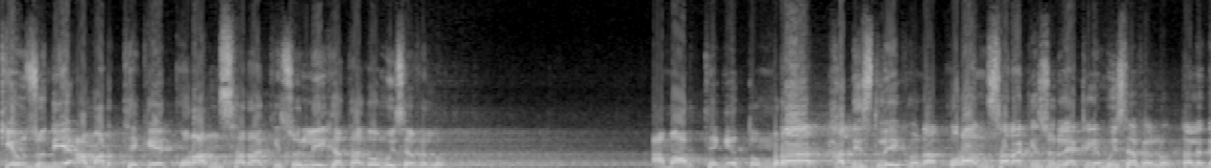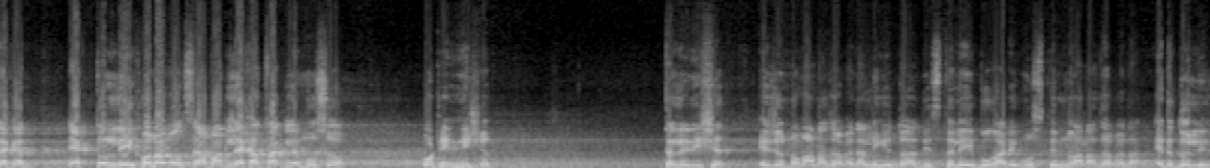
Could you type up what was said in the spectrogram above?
কেউ যদি আমার থেকে কোরআন ছাড়া কিছু লেখা থাকো, মুছে ফেলো। আমার থেকে তোমরা হাদিস লেখো না, কোরআন ছাড়া কিছু লেখলে মুছে ফেলো। তাহলে দেখেন, এক তো লেখো না বলছে, আবার লেখা থাকলে মুছো। কঠিন নিষেধ। তাহলে নিষেধ এই জন্য মানা যাবে না লিখিত হাদিস। তাহলে এই বুহারি মুসলিম মানা যাবে না। এটা দলিল।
